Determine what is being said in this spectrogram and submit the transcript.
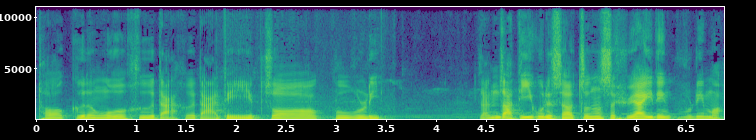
他给了我很大很大的一个鼓励。人在低谷的时候，总是需要一点鼓励嘛。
